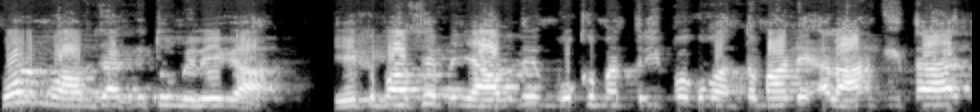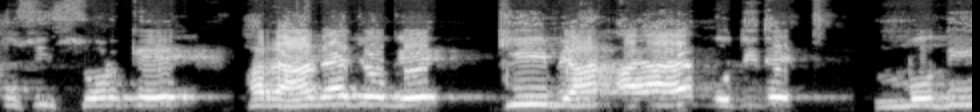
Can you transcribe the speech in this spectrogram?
ਹੁਣ ਮੁਆਵਜ਼ਾ ਕਿੱਥੋਂ ਮਿਲੇਗਾ? ਇੱਕ ਪਾਸੇ ਪੰਜਾਬ ਦੇ ਮੁੱਖ ਮੰਤਰੀ ਭਗਵੰਤ ਮਾਨ ਨੇ ਐਲਾਨ ਕੀਤਾ ਹੈ, ਤੁਸੀਂ ਸੁਣ ਕੇ ਹੈਰਾਨ ਰਹਿ ਜਾਓਗੇ ਕੀ ਬਿਆਨ ਆਇਆ ਹੈ। ਮੋਦੀ ਦੇ, ਮੋਦੀ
